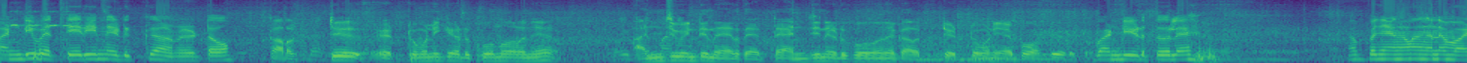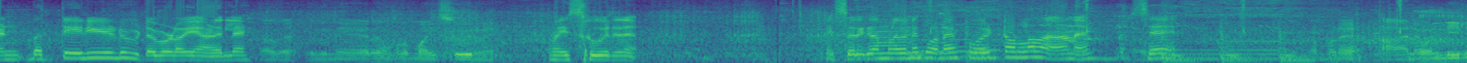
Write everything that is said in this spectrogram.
വണ്ടി ബത്തേരിയിൽ നിന്ന് എടുക്കുകയാണ് കേട്ടോ. കറക്റ്റ് എട്ട് മണിക്ക് എടുക്കുമെന്ന് പറഞ്ഞ് അഞ്ച് മിനിറ്റ് നേരത്തെ എട്ട് അഞ്ചിന് എടുക്കുമെന്ന് പറഞ്ഞാൽ കറക്റ്റ് എട്ട് മണിയായപ്പോൾ വണ്ടി എടുക്കും വണ്ടി എടുത്തു അല്ലേ? അപ്പൊ ഞങ്ങൾ അങ്ങനെ ബത്തേരിയുടെ വിടപെടുകയാണ് അല്ലേ? അതെ ഇനി നേരെ നമ്മൾ മൈസൂരിനെ. മൈസൂരിന്. മൈസൂരൊക്കെ നമ്മളിങ്ങനെ കുറെ പോയിട്ടുള്ളതാണ്. പക്ഷേ നമ്മുടെ ആനവണ്ടിയിൽ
